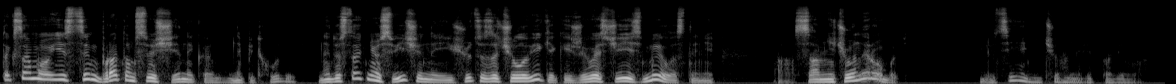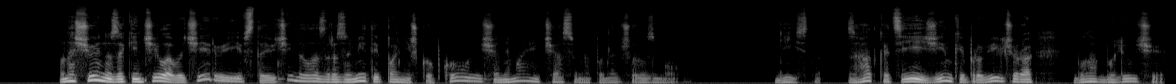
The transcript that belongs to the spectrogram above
Так само і з цим братом священика не підходить. Недостатньо освічений, і що це за чоловік, який живе з чиїсь милостині, а сам нічого не робить. Люція нічого не відповіла. Вона щойно закінчила вечерю і, встаючи, дала зрозуміти пані Шкопковою, що немає часу на подальшу розмову. Дійсно, згадка цієї жінки про Вільчура була болючою.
